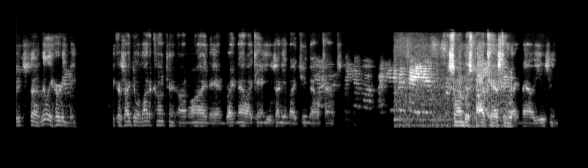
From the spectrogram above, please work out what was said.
it's uh, really hurting me because I do a lot of content online and right now I can't use any of my Gmail accounts. So I'm just podcasting right now using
